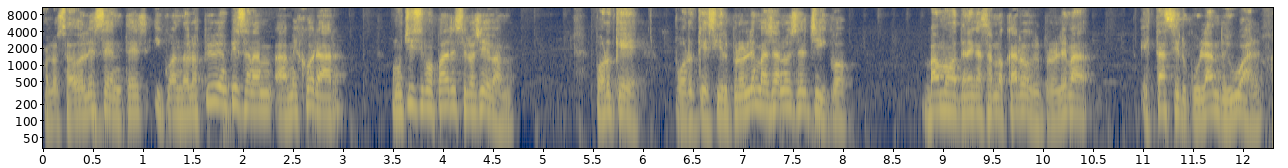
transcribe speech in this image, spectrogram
o los adolescentes y cuando los pibes empiezan a, mejorar, muchísimos padres se los llevan. ¿Por qué? Porque si el problema ya no es el chico, vamos a tener que hacernos cargo que el problema está circulando igual.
